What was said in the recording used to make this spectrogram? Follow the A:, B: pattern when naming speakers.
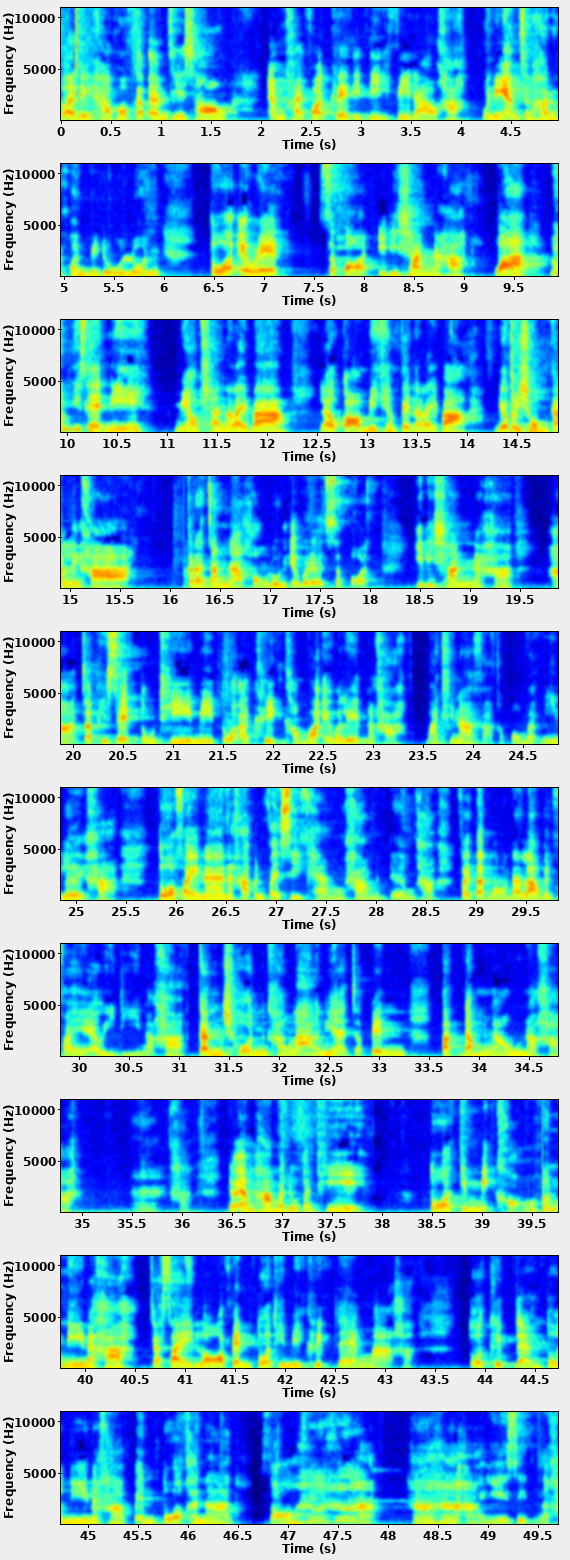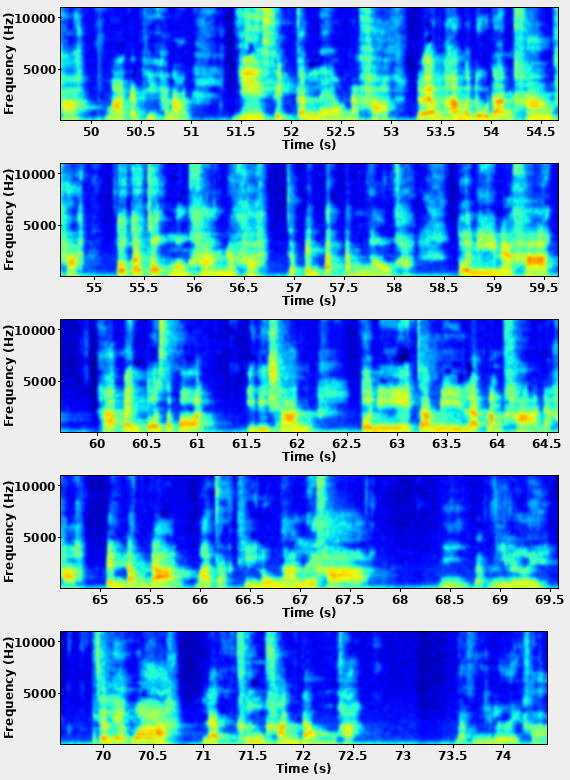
A: สวัสดีค่ะ พบกับแอมที่ช่อง แอมขายฟอร์ดเครดิตดีฟรีดาวค่ะ วันนี้แอมจะพาทุกคนไปดูรุ่นตัว Everest Sport Edition นะคะ ว่ารุ่นพิเศษนี้มีออปชันอะไรบ้าง แล้วก็มีแคมเปญอะไรบ้าง เดี๋ยวไปชมกันเลยค่ะ กระจังหน้าของรุ่น Everest Sport Edition นะคะอ่าจะพิเศษตรงที่มีตัวอะคริลิกคำว่า Everest นะคะ มาที่หน้าฝากระโปรงแบบนี้เลยค่ะ ตัวไฟหน้านะคะเป็นไฟ C cam ค่ะเหมือนเดิมค่ะ ไฟตัดหมอกด้านล่างเป็นไฟ LED นะคะ กันชนข้างล่างเนี่ยจะเป็นตัดดำเงานะคะอ่าค่ะ เดี๋ยวแอมพามาดูกันที่ตัวกิมมิคของรุ่นนี้นะคะ จะใส่ล้อเป็นตัวที่มีคลิปแดงมาค่ะ ตัวคลิปแดงตัวนี้นะคะ เป็นตัวขนาด 255 55R 20 นะคะ มากันที่ขนาด 20 กันแล้วนะคะ เดี๋ยวแอมพามาดูด้านข้างค่ะ ตัวกระจกมองข้างนะคะ จะเป็นตัดดำเงาค่ะ ตัวนี้นะคะ ถ้าเป็นตัวสปอร์ตอีดิชั่นตัวนี้จะมีแรปหลังคานะคะ เป็นดำด้านมาจากที่โรงงานเลยค่ะ นี่แบบนี้เลย จะเรียกว่าแรปครึ่งคันดำค่ะ แบบนี้เลยค่ะ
